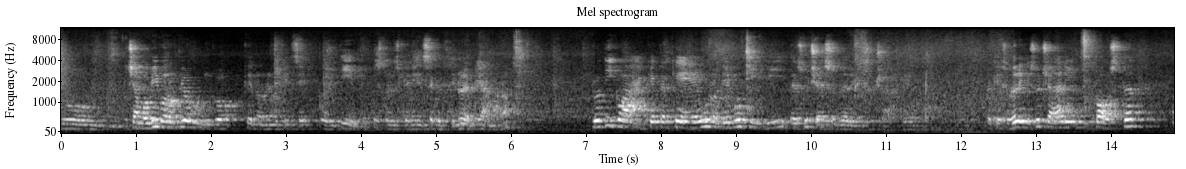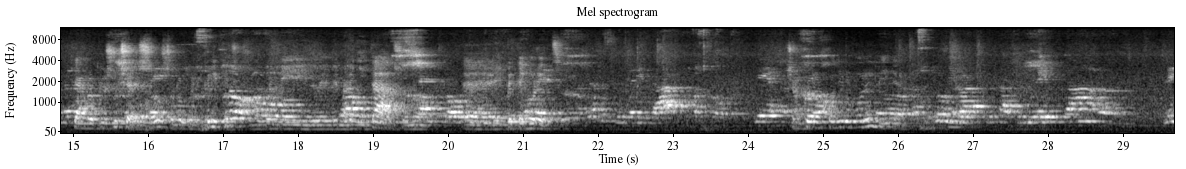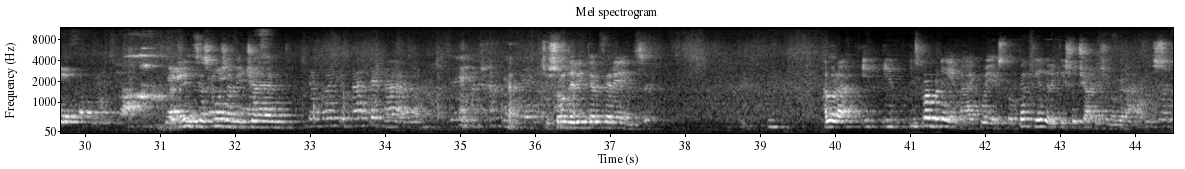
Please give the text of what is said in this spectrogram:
più, diciamo, vivono più a lungo che non le notizie positive, questa è un'esperienza che tutti noi abbiamo, no? Lo dico anche perché è uno dei motivi del successo delle reti sociali perché sulle reti sociali i post che hanno più successo sono quelli critici, sono quelli delle, delle malignità, sono eh, i pettegolezzi. C'è ancora un po' di rumore in linea. Patrizia, scusami, c'è... Ci sono delle interferenze. Allora, il, il, il, problema è questo, perché le reti sociali sono gratis.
